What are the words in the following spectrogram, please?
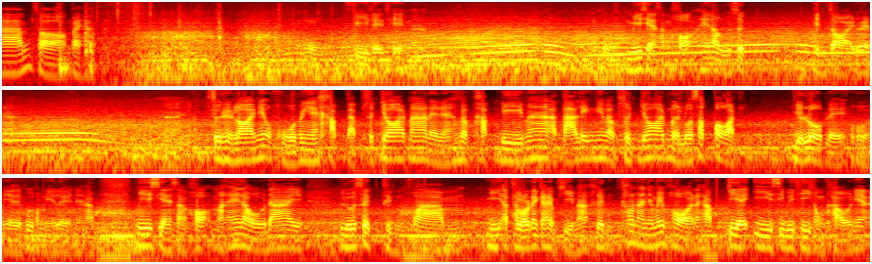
3 2ไปครับโอ้โหฟีเลเทมากมีเสียงสังเคราะห์ให้เรารู้สึก enjoy ด้วยนะ ศูนย์ถึงร้อยเนี่ยโอ้โหเป็นไงขับแบบสุดยอดมากเลยนะแบบขับดีมากอัตราเร่งนี่แบบสุดยอดเหมือนรถสปอร์ตยุโรปเลยโอ้โหอยากจะพูดคำนี้เลยนะครับ มีเสียงสังเคราะห์มาให้เราได้รู้สึกถึงความมีอัตรถรสในการขับขี่มากขึ้น เท่านั้นยังไม่พอนะครับ เกียร์ e CVT ของเขาเนี่ย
